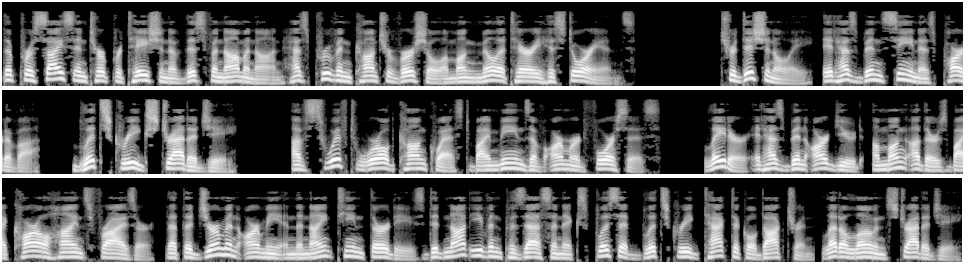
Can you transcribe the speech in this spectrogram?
The precise interpretation of this phenomenon has proven controversial among military historians. Traditionally, it has been seen as part of a «blitzkrieg strategy» of swift world conquest by means of armored forces. Later it has been argued, among others by Karl-Heinz Frieser, that the German army in the 1930s did not even possess an explicit blitzkrieg tactical doctrine, let alone strategy.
